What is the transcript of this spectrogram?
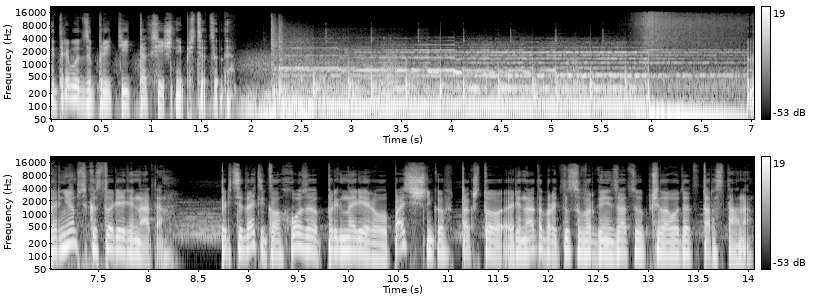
и требуют запретить токсичные пестициды. Вернемся к истории Рената. Председатель колхоза проигнорировал пасечников, так что Ренат обратился в организацию пчеловода Татарстана.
